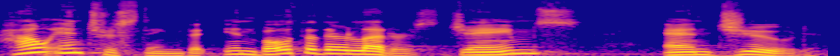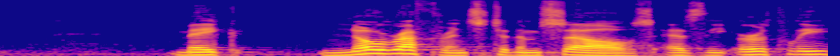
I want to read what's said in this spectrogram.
How interesting that in both of their letters, James and Jude make no reference to themselves as the earthly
